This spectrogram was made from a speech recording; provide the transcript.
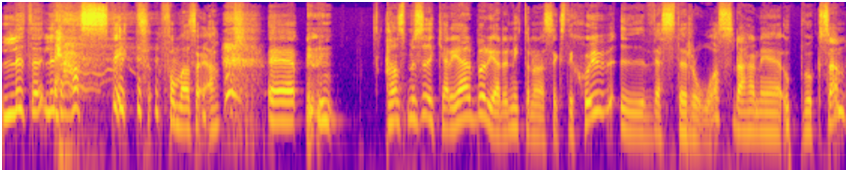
lite, lite hastigt får man säga. Eh, Hans musikkarriär började 1967 i Västerås där han är uppvuxen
